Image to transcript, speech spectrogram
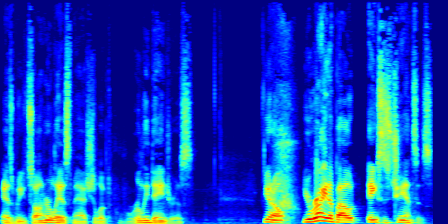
as we saw in her latest match, she looked really dangerous. You know, you're right about Ace's chances.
